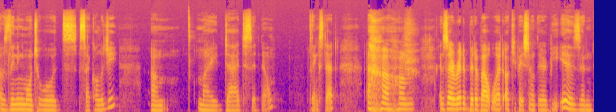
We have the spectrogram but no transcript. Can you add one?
I was leaning more towards psychology. Um, my dad said no. Thanks, Dad. um, and so I read a bit about what occupational therapy is, and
